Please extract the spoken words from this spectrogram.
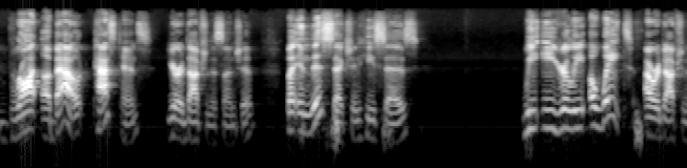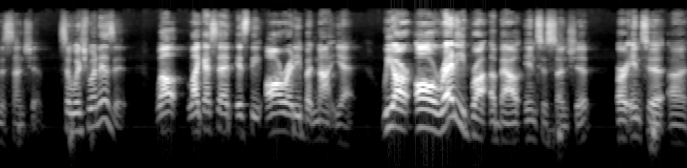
brought about, past tense, your adoption to sonship. But in this section, he says, we eagerly await our adoption to sonship. So which one is it? Well, like I said, it's the already but not yet. We are already brought about into sonship or into uh,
